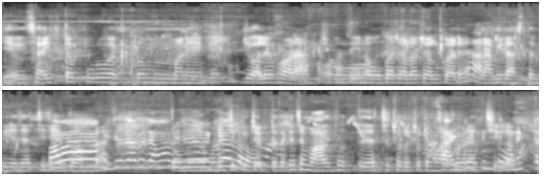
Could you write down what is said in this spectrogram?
যে ওই সাইডটা পুরো একদম মানে জলে ভরা। ওখান দিয়ে নৌকা চলাচল করে। আর আমি রাস্তা দিয়ে যাচ্ছি যেহেতু আমরা। তো মেয়ে মনে হচ্ছে কিছু একটা দেখেছে মাছ ধরতে যাচ্ছে ছোট ছোট মাছ বেড়াচ্ছিল অনেকটা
